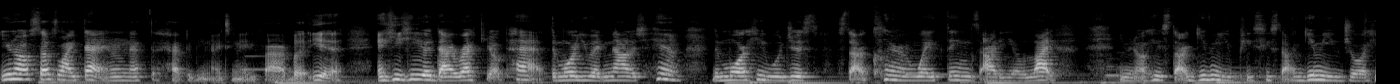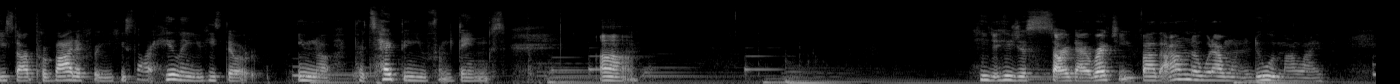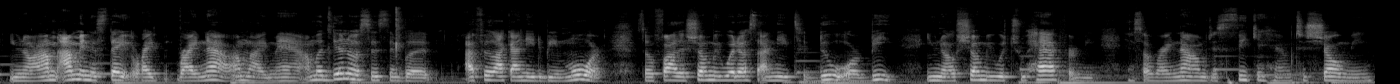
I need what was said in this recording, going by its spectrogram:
you know stuff like that. It don't have to have to be 1985 but yeah. And he he'll direct your path. The more you acknowledge him the more he will just start clearing away things out of your life. You know he start giving you peace. He start giving you joy. He start providing for you. He start healing you. He start you know, protecting you from things. Um, he he just started directing you, Father. I don't know what I want to do with my life. You know, I'm I'm in a state right right now. I'm like, man, I'm a dental assistant, but I feel like I need to be more. So, Father, show me what else I need to do or be. You know, show me what you have for me. And so, right now, I'm just seeking Him to show me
